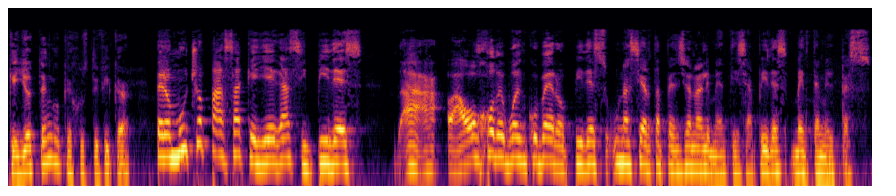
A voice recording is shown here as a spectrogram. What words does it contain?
que yo tengo que justificar. Pero mucho pasa que llegas y pides, a, a- a ojo de buen cubero, pides una cierta pensión alimenticia, pides 20 mil pesos.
